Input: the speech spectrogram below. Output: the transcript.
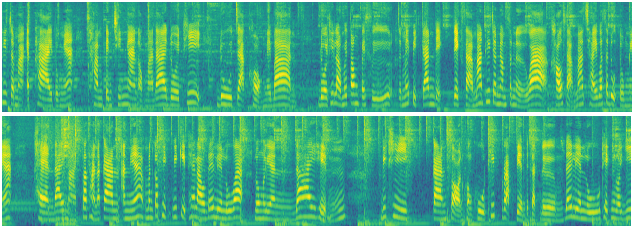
ที่จะมาแอพพลายตรงเนี้ยทำเป็นชิ้นงานออกมาได้ โดยที่ดูจากของในบ้าน โดยที่เราไม่ต้องไปซื้อจะไม่ปิดกั้นเด็ก เด็กสามารถที่จะนำเสนอว่าเขาสามารถใช้วัสดุตรงเนี้ย แทนได้ไหมสถานการณ์อันนี้มันก็พลิกวิกฤตให้เราได้เรียนรู้ว่าโรงเรียนได้เห็นวิธีการสอนของครูที่ปรับเปลี่ยนไปจากเดิม ได้เรียนรู้เทคโนโลยี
